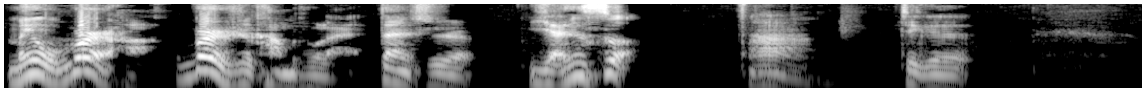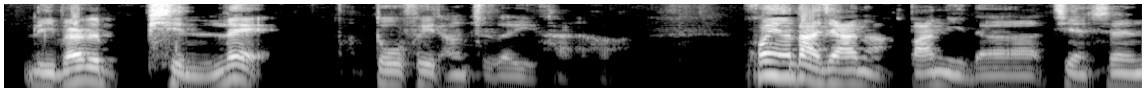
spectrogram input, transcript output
没有味儿哈，味儿是看不出来，但是颜色啊，这个里边的品类都非常值得一看哈。欢迎大家呢，把你的健身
